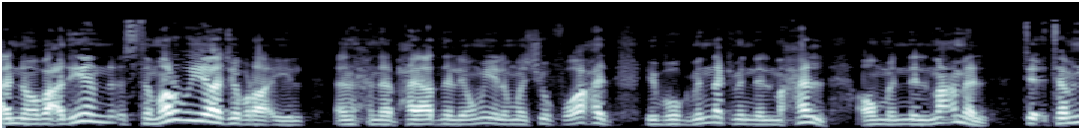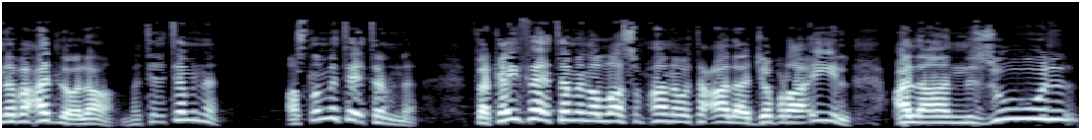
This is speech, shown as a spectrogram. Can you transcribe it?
أنه بعدين استمر ويا جبرائيل. إحنا بحياتنا اليومية لما نشوف واحد يبوق منك من المحل أو من المعمل تأتمنه بعد لو لا؟ ما تأتمنه. أصلا ما تأتمنه فكيف ائتمن الله سبحانه وتعالى جبرائيل على نزول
